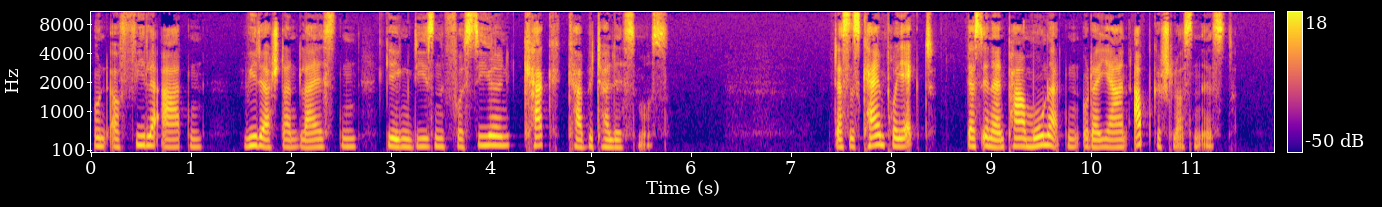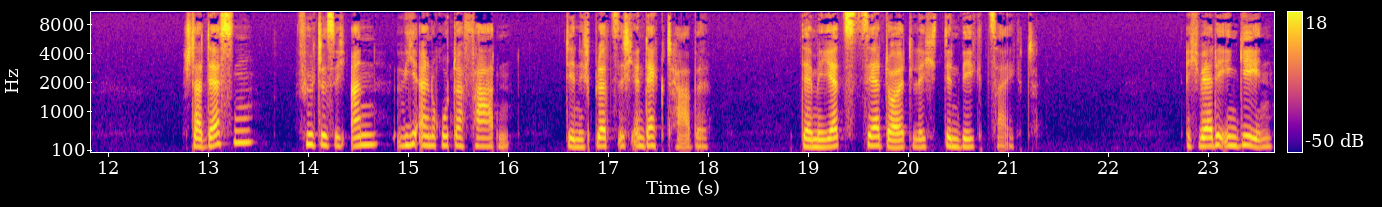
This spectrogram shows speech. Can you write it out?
und auf viele Arten Widerstand leisten gegen diesen fossilen Kackkapitalismus. Das ist kein Projekt, das in ein paar Monaten oder Jahren abgeschlossen ist. Stattdessen fühlt es sich an wie ein roter Faden, den ich plötzlich entdeckt habe, der mir jetzt sehr deutlich den Weg zeigt. Ich werde ihn gehen,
